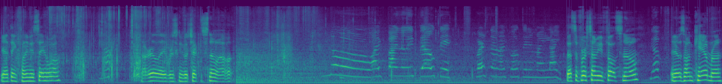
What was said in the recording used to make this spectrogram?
You got anything funny to say, Joel? Not really. We're just gonna go check the snow out. No, I finally felt it. First time I felt it in my life. That's the first time you felt snow, Yep. and it was on camera.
